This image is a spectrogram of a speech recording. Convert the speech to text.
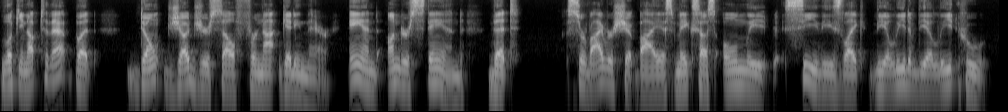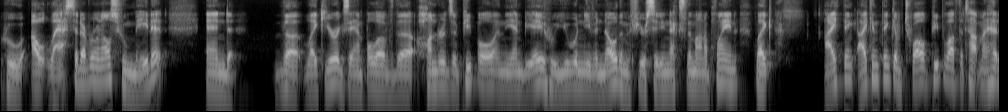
looking up to that, but don't judge yourself for not getting there and understand that survivorship bias makes us only see these like the elite of the elite who who outlasted everyone else who made it and the like your example of the hundreds of people in the NBA who you wouldn't even know them if you're sitting next to them on a plane. Like I think I can think of 12 people off the top of my head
